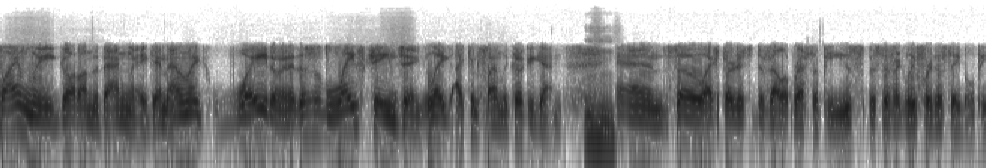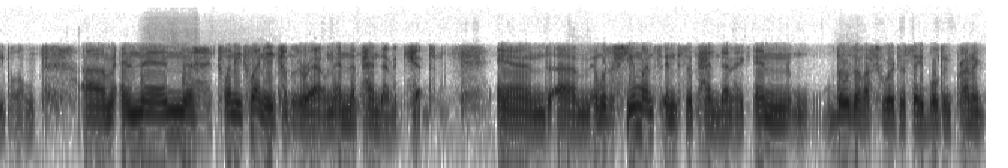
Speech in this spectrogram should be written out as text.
finally got on the bandwagon, and I'm like, wait a minute, this is life changing. Like I can finally cook again. Mm-hmm. And so I started to develop recipes specifically for disabled people. Um, and then 2020 2020 comes around and the pandemic hit. And um, it was a few months into the pandemic, and those of us who were disabled and chronic,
